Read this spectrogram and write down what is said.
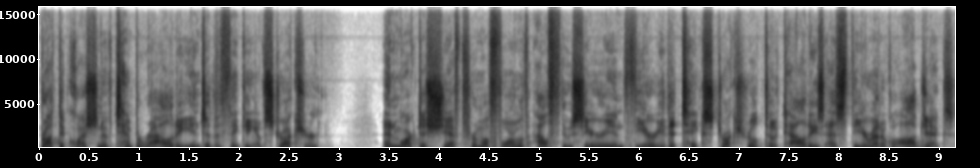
brought the question of temporality into the thinking of structure and marked a shift from a form of Althusserian theory that takes structural totalities as theoretical objects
